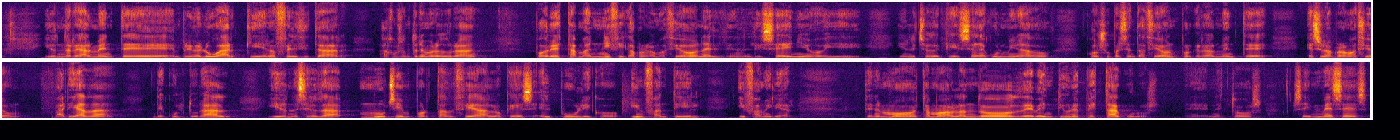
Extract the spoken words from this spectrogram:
y donde realmente, en primer lugar, quiero felicitar a José Antonio Mero Durán por esta magnífica programación, el, el diseño y, y en el hecho de que se haya culminado con su presentación, porque realmente es una programación variada, de cultural, y donde se le da mucha importancia a lo que es el público infantil y familiar. Tenemos, estamos hablando de 21 espectáculos en estos seis meses,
